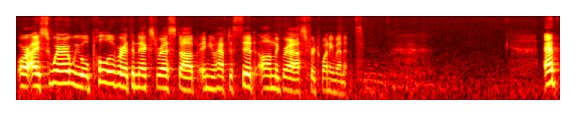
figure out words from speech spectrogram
or I swear we will pull over at the next rest stop and you have to sit on the grass for 20 minutes. At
